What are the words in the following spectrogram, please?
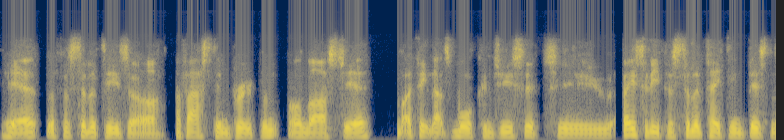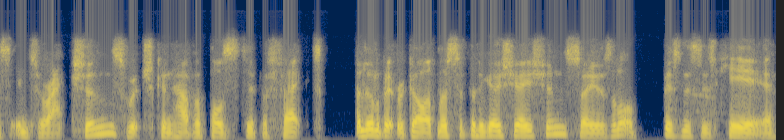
here. The facilities are a vast improvement on last year. I think that's more conducive to basically facilitating business interactions, which can have a positive effect a little bit regardless of the negotiations. So there's a lot of businesses here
